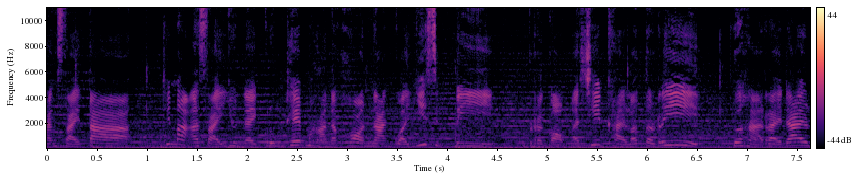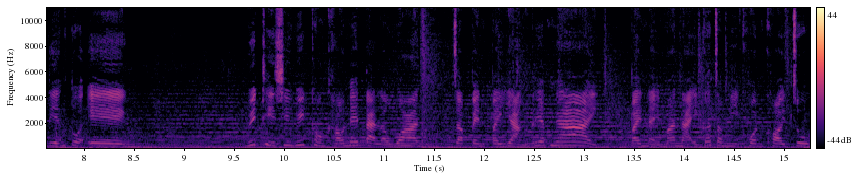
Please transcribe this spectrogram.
ทางสายตาที่มาอาศัยอยู่ในกรุงเทพมหานครนานกว่า 20 ปี ประกอบอาชีพขายลอตเตอรี่ เพื่อหารายได้เลี้ยงตัวเอง วิถีชีวิตของเขาในแต่ละวันจะเป็นไปอย่างเรียบง่าย ไปไหนมาไหนก็จะมีคนคอยจูง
